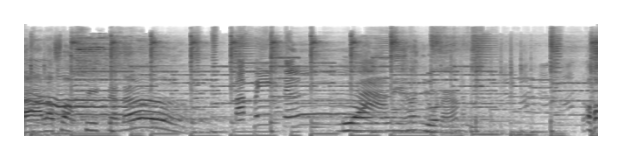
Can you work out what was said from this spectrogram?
ลาเราฝั่งปีกแต่เนอะปะปีกตอร์งงวงมีฮั่นอยู่นะอ๋อ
